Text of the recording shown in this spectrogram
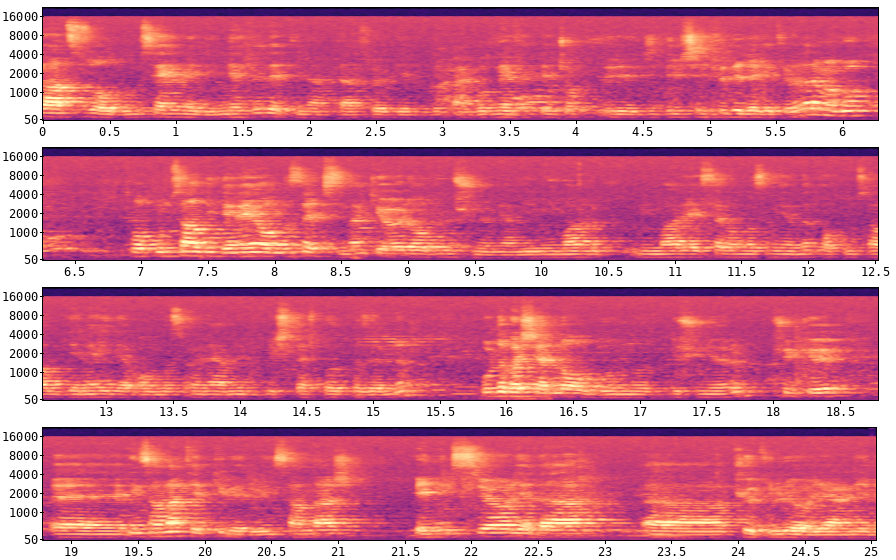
rahatsız olduğunu, sevmediğini, nefret ettiğini hatta söyleyebilirim. Yani bu nefretleri çok e, ciddi bir şekilde dile getiriyorlar ama bu toplumsal bir deney olması açısından ki öyle olduğunu düşünüyorum. Yani mimarlık, mimari eser olmasının yanında toplumsal bir deney de olması önemli Beşiktaş Balık Pazarı'nın. Burada başarılı olduğunu düşünüyorum. Çünkü e, insanlar tepki veriyor, insanlar benimsiyor ya da e, kötülüyor. Yani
